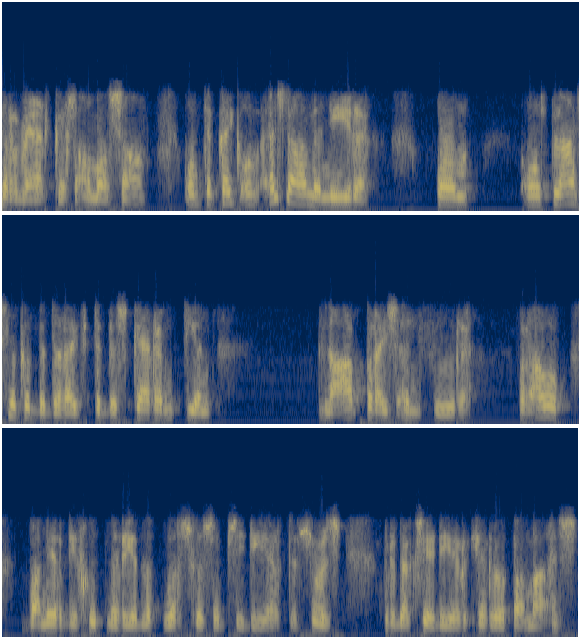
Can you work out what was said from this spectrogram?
verwerkers almal saam om te kyk of is daar maniere om ons plaaslike bedryf te beskerm teen laagprys invoere veral wanneer die goed redelik hoogs gesubsidieerd is soos produksie in Europa maar is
